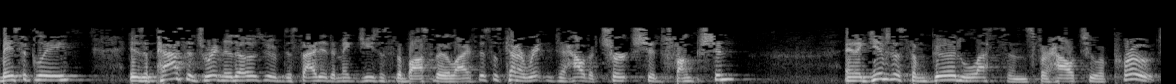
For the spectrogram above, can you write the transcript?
basically is a passage written to those who have decided to make Jesus the boss of their life. This is kind of written to how the church should function. And it gives us some good lessons for how to approach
